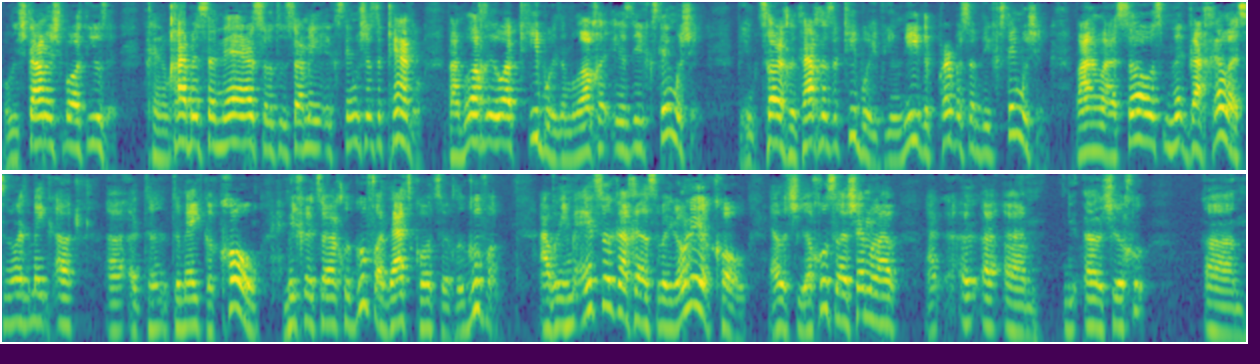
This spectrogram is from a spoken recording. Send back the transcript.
or lishtamish bo to use it. So to somebody extinguishes a candle. The malacha is the extinguishing. If you need the purpose of the extinguishing, in order to make a, a, a to, to, make a coal, that's called tzarech lagufa. But you don't need a coal. Uh, uh, um, uh, um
